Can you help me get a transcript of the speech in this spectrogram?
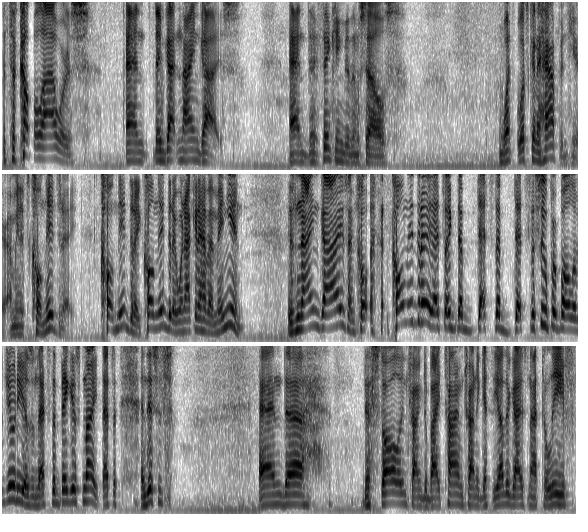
It's a couple hours and they've got nine guys, and they're thinking to themselves, what, what's going to happen here? I mean, it's Kol Nidre. Kol Nidre, Kol Nidre, we're not going to have a minyan. There's nine guys Kol, Kol Nidre. That's like the that's the that's the Super Bowl of Judaism. That's the biggest night. That's a, and this is and uh, they're stalling, trying to buy time, trying to get the other guys not to leave.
